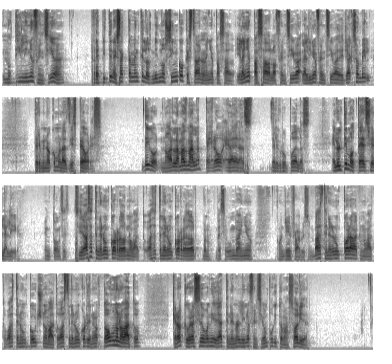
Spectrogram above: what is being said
no tienen línea ofensiva. Repiten exactamente los mismos cinco que estaban el año pasado. Y el año pasado la ofensiva, la línea ofensiva de Jacksonville terminó como las 10 peores. Digo, no era la más mala, pero era de las del grupo de las... El último tercio de la liga. Entonces, si vas a tener un corredor novato, vas a tener un corredor, bueno, de segundo año con James Robertson, vas a tener un quarterback novato, vas a tener un coach novato, vas a tener un coordinador, todo mundo novato, creo que hubiera sido buena idea tener una línea ofensiva un poquito más sólida.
